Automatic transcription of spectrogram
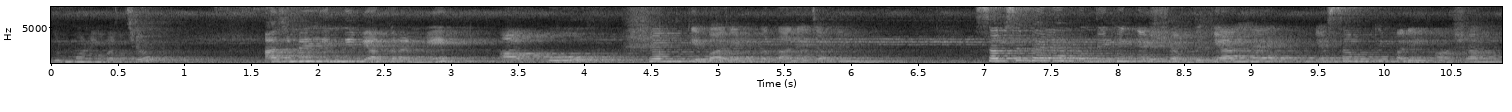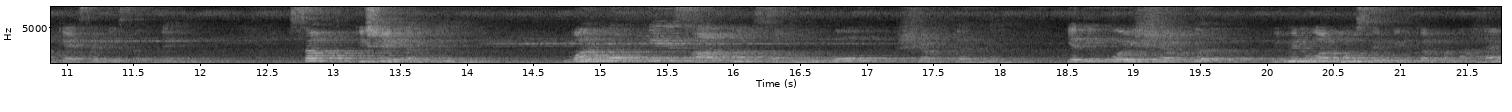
गुड मॉर्निंग बच्चों। आज मैं हिंदी व्याकरण में आपको शब्द के बारे में बताने जा रही हूँ। सबसे पहले हम लोग देखेंगे शब्द क्या है या शब्द की परिभाषा हम कैसे दे सकते हैं। शब्द किसे कहते हैं? वर्णों के सार्थक समूह को शब्द कहते हैं। यदि कोई शब्द विभिन्न वर्णों से मिलकर बना है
